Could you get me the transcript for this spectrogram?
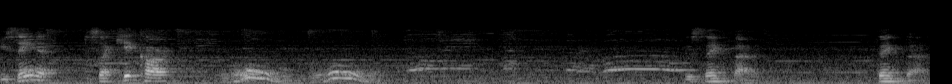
You seen it? Just like Kit Car. Woo, woo. Just think about it. Think about it.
